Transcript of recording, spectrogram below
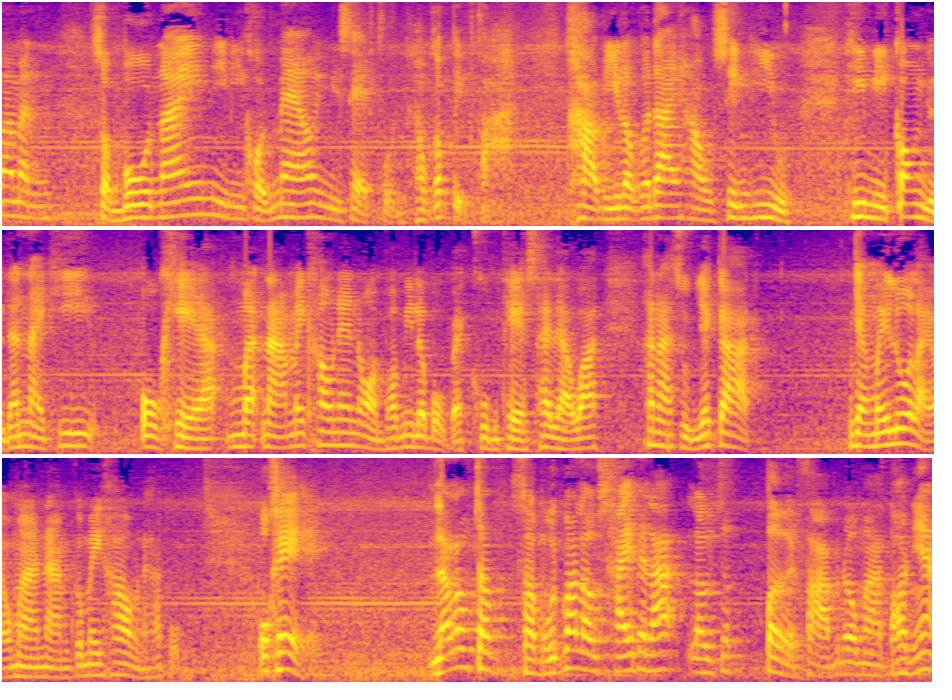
ว่ามันสมบูรณ์ไหมไม่มีขนแมวไม่มีเศษฝุ่นเราก็ปิดฝาคราวนี้เราก็ได้ housing ที่อยู่ที่มีกล้องอยู่ด้านในที่โอเคแล้วน้ำไม่เข้าแน่นอน เพราะมีระบบแวคคุมเทสให้แล้วว่า ขนาดสูญญากาศยังไม่รั่วไหลออกมาน้ำก็ไม่เข้านะครับผม โอเค แล้วเราจะสมมุติว่าเราใช้ไปละ เราจะเปิดฝามันออกมาตอนเนี้ย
